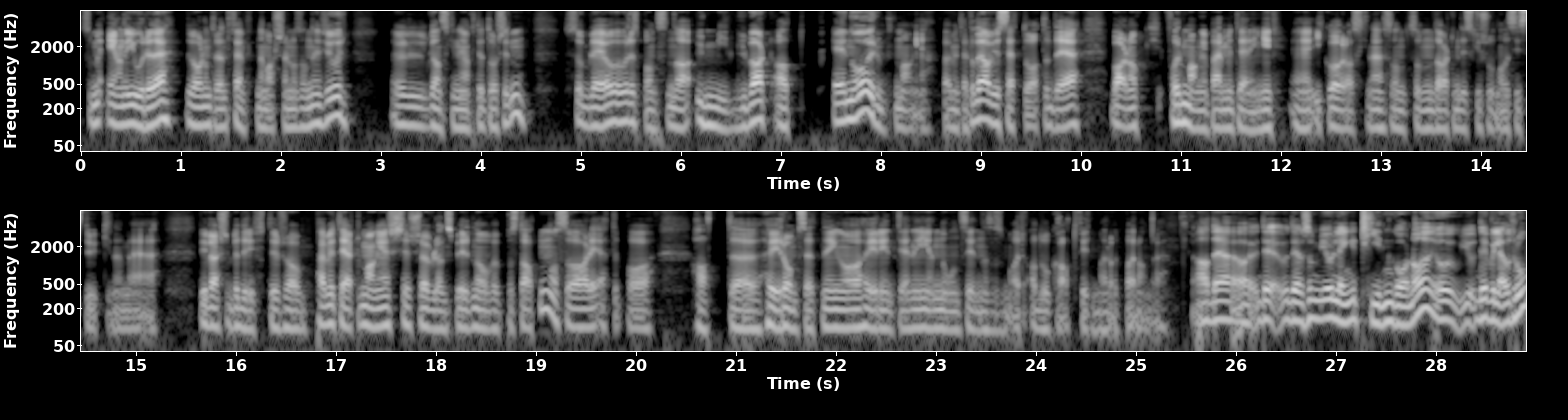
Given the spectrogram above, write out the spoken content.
Så med en gang de gjorde det, det var omtrent 15. mars eller noe sånt i fjor, ganske nøyaktig et år siden, så ble jo responsen da umiddelbart at enormt mange permitterte. Og det har vi jo sett at det var nok for mange permitteringer. Eh, ikke overraskende, sånn som det har vært en diskusjon av de siste ukene med diverse bedrifter som permitterte mange, skjøv lønnsbyrden over på staten, og så har de etterpå hatt eh, høyere omsetning og høyere inntjening enn noensinne, sånn som advokatfirmaer og et par andre. Ja, det, det, det som Jo lenger tiden går nå, jo, jo, det vil jeg jo tro,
